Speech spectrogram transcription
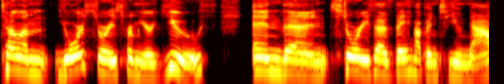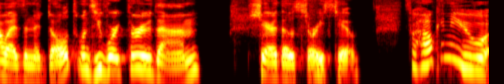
Tell them your stories from your youth, and then stories as they happen to you now as an adult. Once you've worked through them, share those stories too. So, how can you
